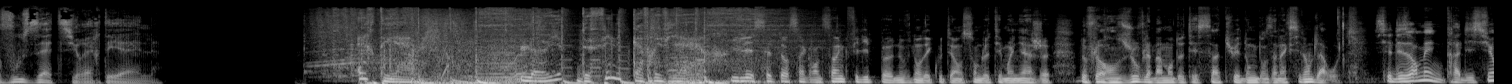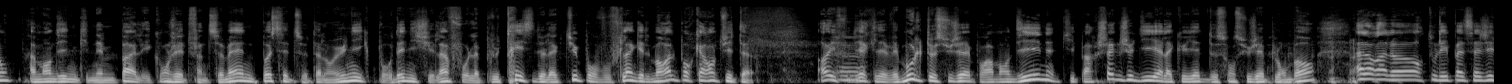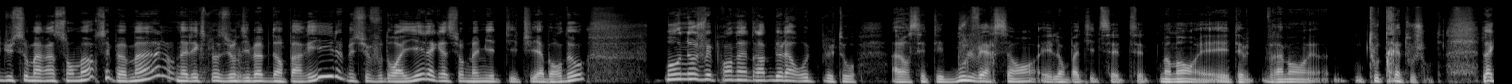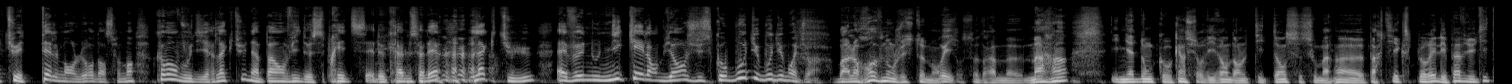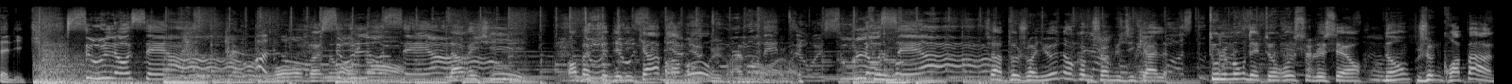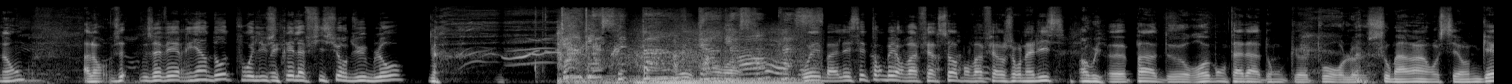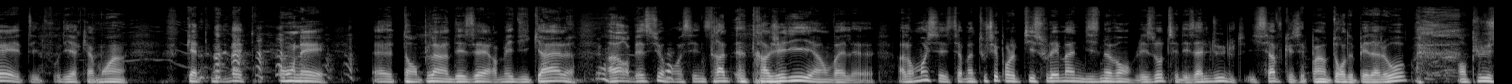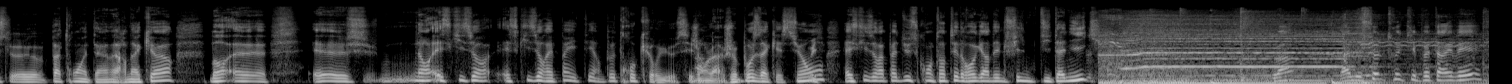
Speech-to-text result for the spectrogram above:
vous êtes sur RTL. RTL. L'œil de Philippe Cavrivière. Il est 7h55. Philippe, nous venons d'écouter ensemble le témoignage de Florence Jouve, la maman de Tessa, tuée donc dans un accident de la route. C'est désormais une tradition. Amandine, qui n'aime pas les congés de fin de semaine, possède ce talent unique pour dénicher l'info la plus triste de l'actu pour vous flinguer le moral pour 48 heures. Oh, il faut dire qu'il y avait moult sujets pour Amandine, qui part chaque jeudi à la cueillette de son sujet plombant. alors, alors, tous les passagers du sous-marin sont morts, c'est pas mal. On a l'explosion d'immeubles dans Paris, le monsieur foudroyé, l'agression de mamie et de petite fille à Bordeaux. Bon, non, je vais prendre un drame de la route plutôt. Alors, c'était bouleversant et l'empathie de cette, cette maman était vraiment euh, tout très touchante. L'actu est tellement lourde en ce moment. Comment vous dire? L'actu n'a pas envie de spritz et de crème solaire. L'actu, elle veut nous niquer l'ambiance jusqu'au bout du bout du mois de juin. Bon, alors revenons justement Oui. sur ce drame euh, marin. Il n'y a donc aucun survivant dans le Titan, ce sous-marin euh, parti explorer l'épave du Titanic. Sous l'océan. Oh, bah non, non. La régie. Oh, bah c'est délicat, bravo. Vraiment. L'océan. C'est un peu joyeux, non, comme choix musical? Tout le monde est heureux sous l'océan. Non, je ne crois pas, non. Alors, vous- avez rien d'autre pour illustrer la fissure du hublot? Carglass répare, Carglass remplace. Oui, bah laissez tomber, on va faire sobre, on va faire journaliste. Ah oui. Euh, pas de remontada donc euh, pour le sous-marin Océan Gate. Il faut dire qu'à moins 4000 mètres, on est euh, temps plein désert médical. Alors bien sûr, moi c'est une tra- euh, tragédie. hein, on va le- Alors moi ça m'a touché pour le petit Suleiman, 19 ans. Les autres c'est des adultes. Ils savent que c'est pas un tour de pédalo. En plus le patron était un arnaqueur. Bon, euh, euh, je- non, est-ce qu'ils auraient, pas été un peu trop curieux ces gens-là? Je pose la question. Oui. Est-ce qu'ils auraient pas dû se contenter de regarder le film Titanic? Tu vois? Là, le seul truc qui peut arriver,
